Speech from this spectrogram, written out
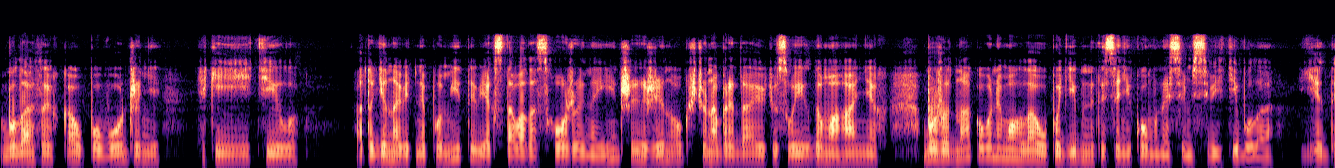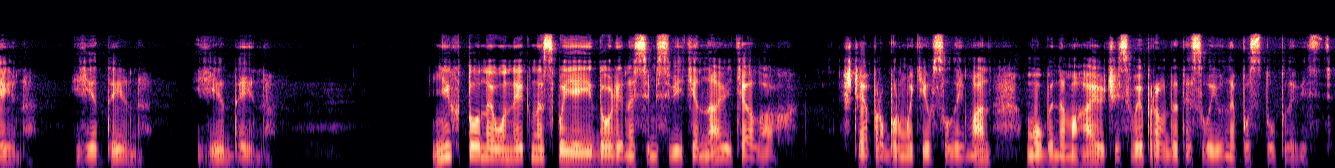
була легка в поводженні, як і її тіло, а тоді навіть не помітив, як ставала схожою на інших жінок, що набридають у своїх домаганнях, бо ж однаково не могла уподібнитися нікому на сім світі, була єдина, єдина, єдина. Ніхто не уникне своєї долі на сім світі, навіть Аллах. Ще пробурмотів сулейман, мов би намагаючись виправдати свою непоступливість.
